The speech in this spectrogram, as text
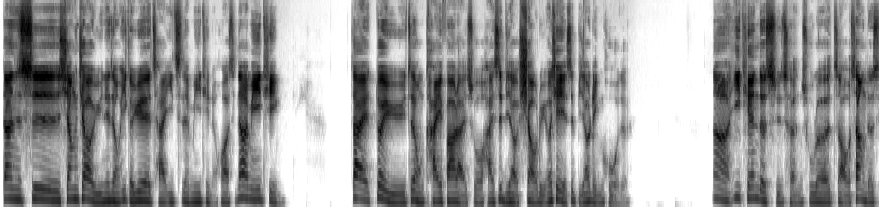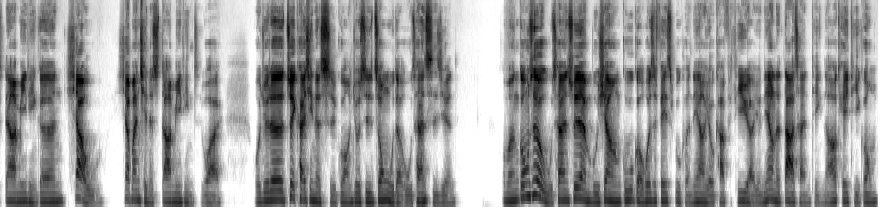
但是相较于那种一个月才一次的 meeting 的话，stand meeting 在对于这种开发来说还是比较效率，而且也是比较灵活的。那一天的时程，除了早上的 s t a r meeting 跟下午下班前的 s t a r meeting 之外，我觉得最开心的时光就是中午的午餐时间。我们公司的午餐虽然不像 Google 或是 Facebook 那样有 cafeteria 有那样的大餐厅，然后可以提供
